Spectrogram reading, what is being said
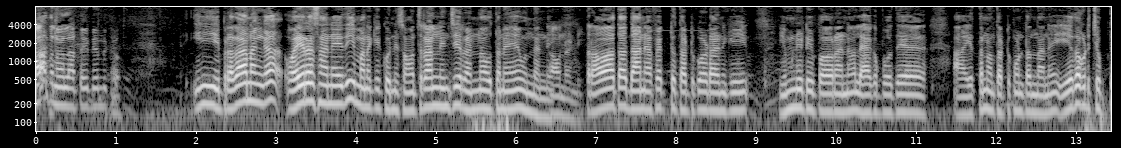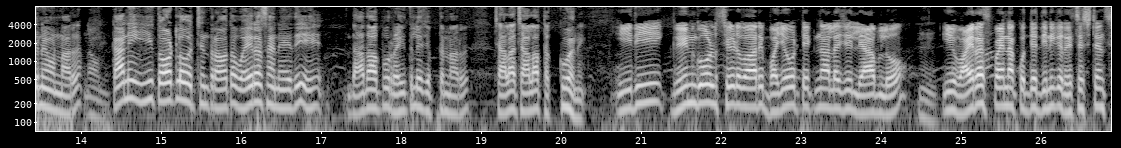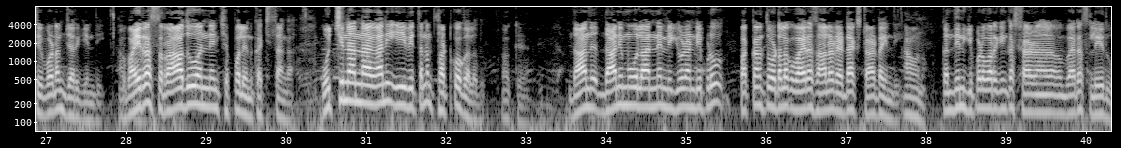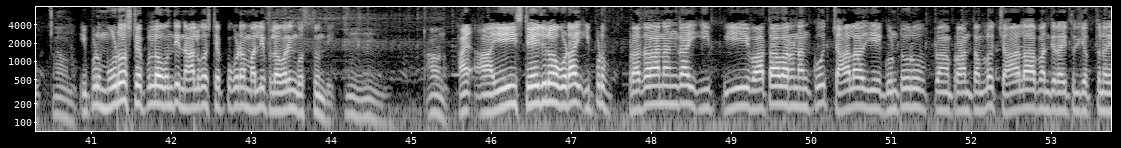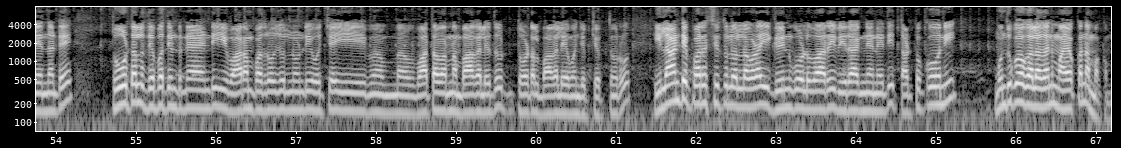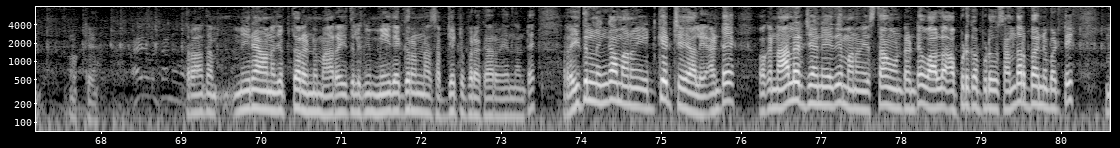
ఈ ప్రధానంగా వైరస్ అనేది మనకి కొన్ని సంవత్సరాల నుంచి రన్ అవుతూనే ఉందండి. అవునండి. తర్వాత దాని ఎఫెక్ట్ తట్టుకోవడానికి ఇమ్యూనిటీ పవర్ అనో లేకపోతే ఆ ఇత్తనం తట్టుకుంటుందని ఏదో ఒకటి చెప్తూనే ఉన్నారు. కానీ ఈ తోటలో వచ్చిన తర్వాత వైరస్ అనేది దాదాపు రైతులే చెప్తున్నారు. చాలా చాలా తక్కువ అని ఇది గ్రీన్ గోల్డ్ సీడ్ వారి బయోటెక్నాలజీ ల్యాబ్లో ఉమ్. ఈ వైరస్ పైన కొద్దిగా దీనికి రెసిస్టెన్స్ ఇవ్వడం జరిగింది. వైరస్ రాదు అని నేను చెప్పలేను ఖచ్చితంగా. వచ్చినన్నా గానీ ఈ విత్తనం తట్టుకోగలదు. ఓకే. దాని దాని మూలాన్నే మీకు చూడండి ఇప్పుడు పక్కన తోటలకు వైరస్ ఆల్రెడీ అటాక్ స్టార్ట్ అయింది. అవును. కానీ దీనికి ఇప్పటి వరకు ఇంకా వైరస్ లేదు. అవును. ఇప్పుడు మూడో స్టెప్లో ఉంది నాలుగో స్టెప్ కూడా మళ్ళీ ఫ్లవరింగ్ వస్తుంది. ఉమ్, ఉమ్. అవును. ఈ స్టేజ్లో కూడా ఇప్పుడు ప్రధానంగా ఈ ఈ వాతావరణంకు చాలా ఈ గుంటూరు ప్రా- ప్రాంతంలో చాలా మంది రైతులు చెప్తున్నది ఏంటంటే తోటలు దెబ్బతింటున్నాయండి. ఈ వారం పది రోజుల నుండి వచ్చే ఈ వాతావరణం బాగాలేదు తోటలు బాగాలేవని చెప్పి చెప్తున్నారు. ఇలాంటి పరిస్థితులలో కూడా ఈ గ్రీన్ గోల్డ్ వారి విరాగ్ని అనేది తట్టుకొని ముందుకోగలదని మా యొక్క నమ్మకం. ఓకే. తర్వాత మీరేమన్నా చెప్తారండి మా రైతులకి? మీ దగ్గర ఉన్న సబ్జెక్టు ప్రకారం ఏంటంటే రైతులను ఇంకా మనం ఎడ్యుకేట్ చేయాలి. అంటే ఒక నాలెడ్జ్ అనేది మనం ఇస్తూ ఉంటుంటే వాళ్ళు అప్పటికప్పుడు సందర్భాన్ని బట్టి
